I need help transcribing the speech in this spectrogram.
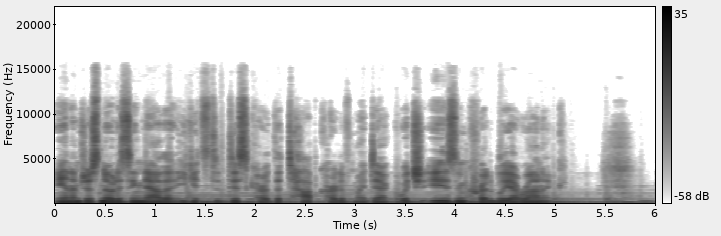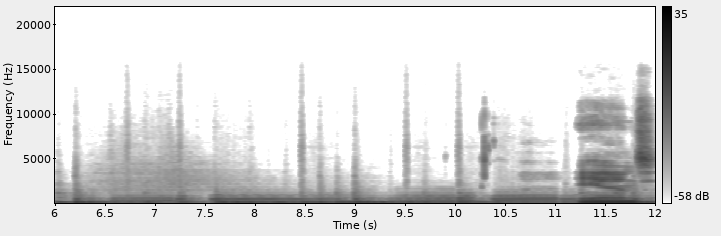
And I'm just noticing now that he gets to discard the top card of my deck, which is incredibly ironic. And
